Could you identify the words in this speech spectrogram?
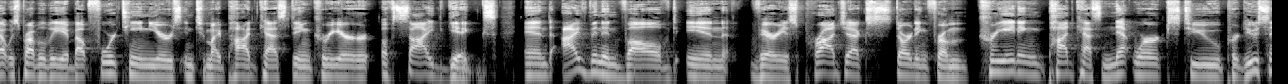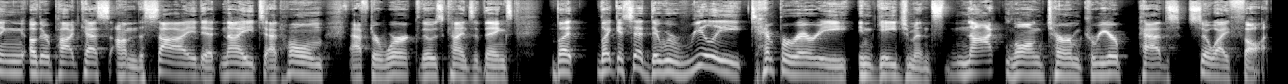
that was probably about 14 years into my podcasting career of side gigs. And I've been involved in various projects, starting from creating podcast networks to producing other podcasts on the side at night, at home, after work, those kinds of things. But like I said, they were really temporary engagements, not long term career paths. So I thought.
